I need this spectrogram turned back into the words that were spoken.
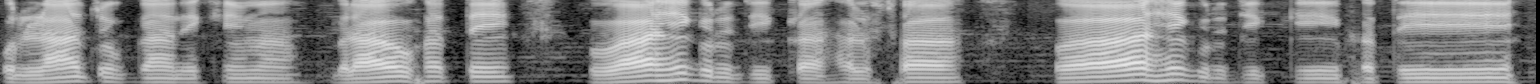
ਭੁੱਲਾਂ ਚੁੱਕਾਂ ਦੀ ਖਿਮਾ ਬਲਾਉ ਫਤਿਹ, ਵਾਹਿਗੁਰੂ ਜੀ ਕਾ ਖਾਲਸਾ, ਵਾਹਿਗੁਰੂ ਜੀ ਕੀ ਫਤਿਹ।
